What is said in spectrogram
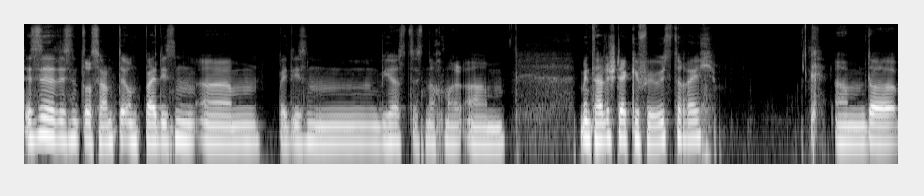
das ist ja das Interessante. Und bei diesem, ähm, bei diesem, wie heißt das nochmal, ähm, mentale Stärke für Österreich, ähm, da,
